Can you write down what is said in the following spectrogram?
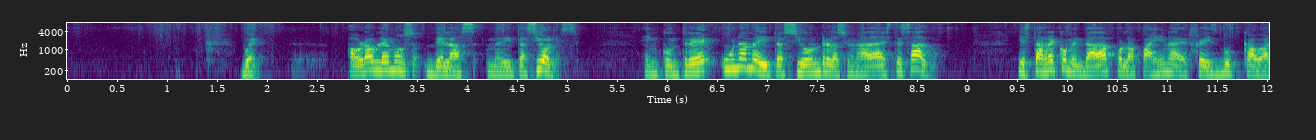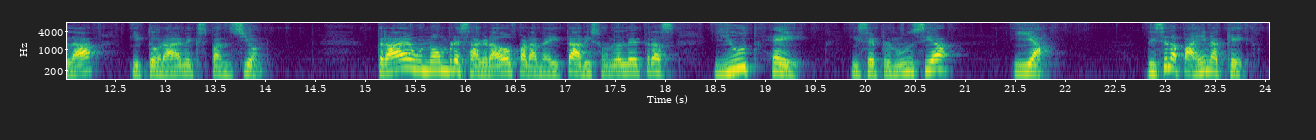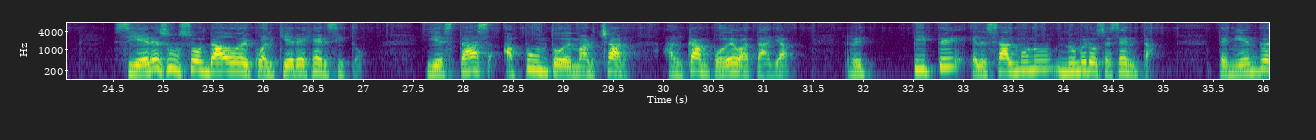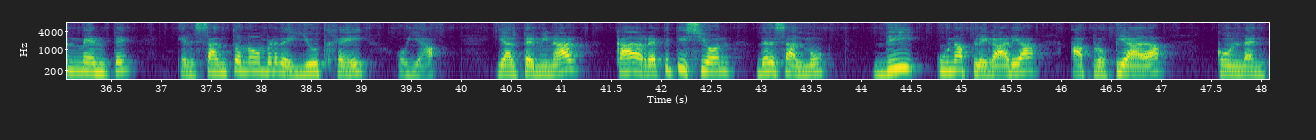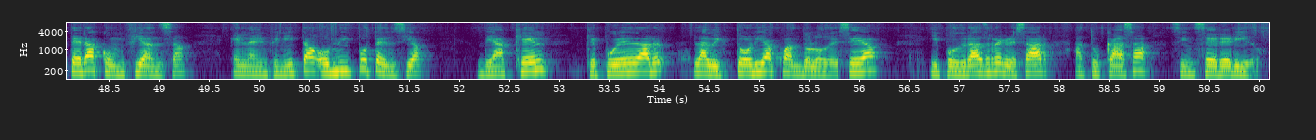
Bueno, ahora hablemos de las meditaciones encontré una meditación relacionada a este salmo y está recomendada por la página de Facebook Kabbalah y Torah en expansión. Trae un nombre sagrado para meditar y son las letras Yud Hei y se pronuncia Ya. Dice la página que si eres un soldado de cualquier ejército y estás a punto de marchar al campo de batalla, repite el Salmo número 60 teniendo en mente el santo nombre de Yud Hei o Ya, y al terminar cada repetición del salmo, di una plegaria apropiada con la entera confianza en la infinita omnipotencia de aquel que puede dar la victoria cuando lo desea y podrás regresar a tu casa sin ser herido.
